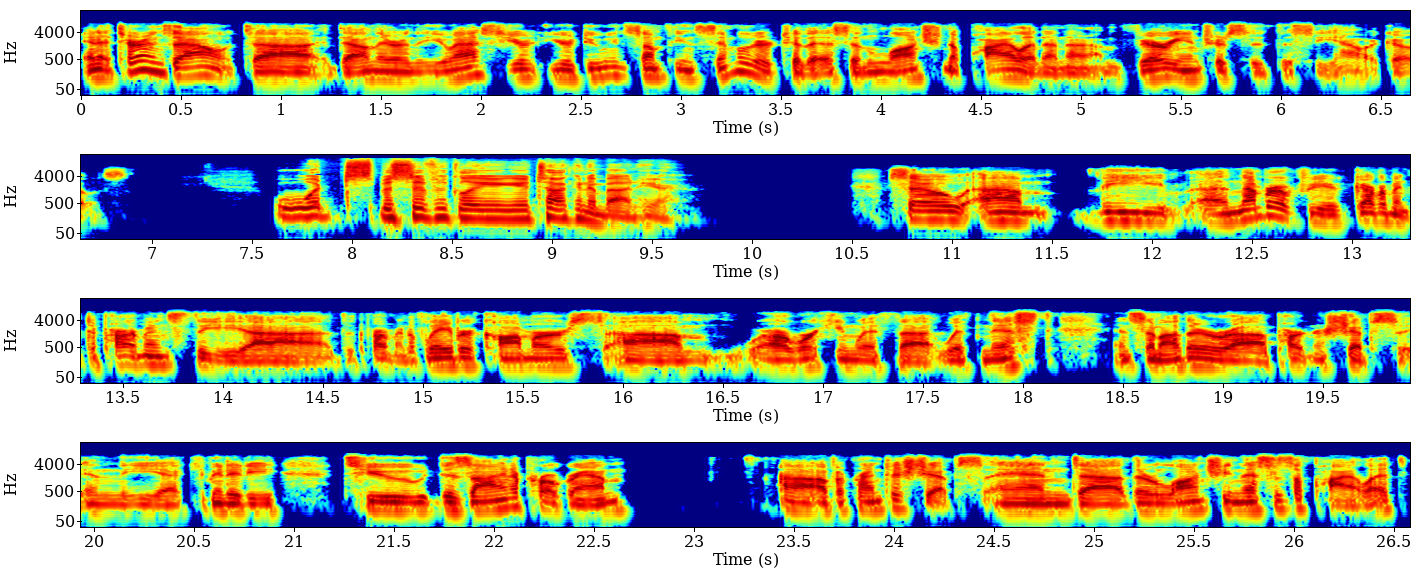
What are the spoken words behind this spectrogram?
And it turns out uh, down there in the U.S., you're you're doing something similar to this and launching a pilot. And I'm very interested to see how it goes. What specifically are you talking about here? So um, the a number of government departments, the uh, the Department of Labor, Commerce, um, are working with uh, with NIST and some other uh, partnerships in the uh, community to design a program uh, of apprenticeships, and uh, they're launching this as a pilot.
